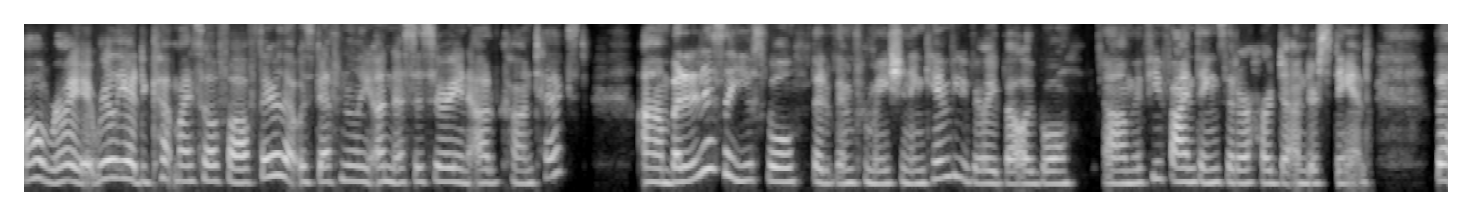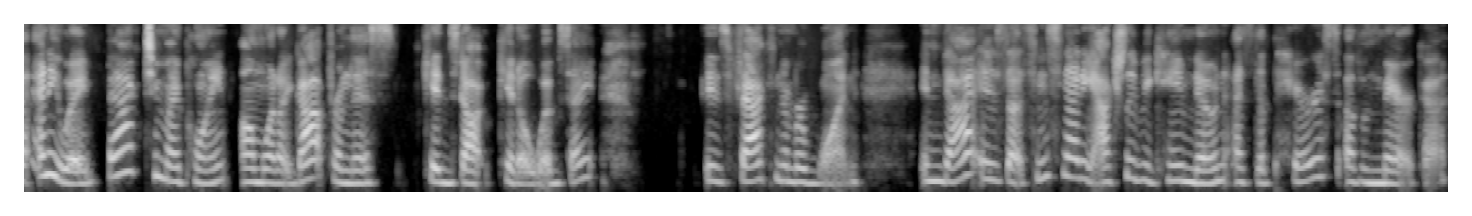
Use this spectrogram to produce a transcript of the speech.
All right, I really had to cut myself off there. That was definitely unnecessary and out of context. Um, but it is a useful bit of information and can be very valuable um, if you find things that are hard to understand. But anyway, back to my point on what I got from this kids.kiddle website is fact number one, and that is that Cincinnati actually became known as the Paris of America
